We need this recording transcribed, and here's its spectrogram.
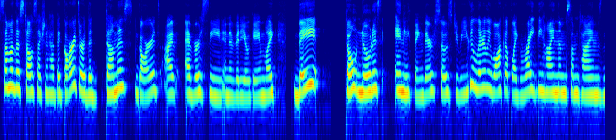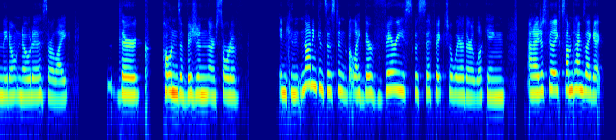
some of the stealth section had the guards are the dumbest guards I've ever seen in a video game. Like they don't notice anything. They're so stupid. You can literally walk up like right behind them sometimes and they don't notice or like their cones of vision are sort of incon- not inconsistent, but like they're very specific to where they're looking. And I just feel like sometimes I get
